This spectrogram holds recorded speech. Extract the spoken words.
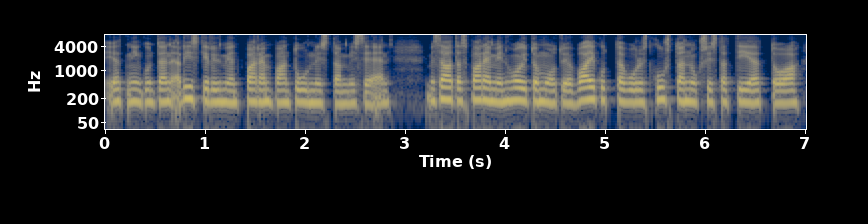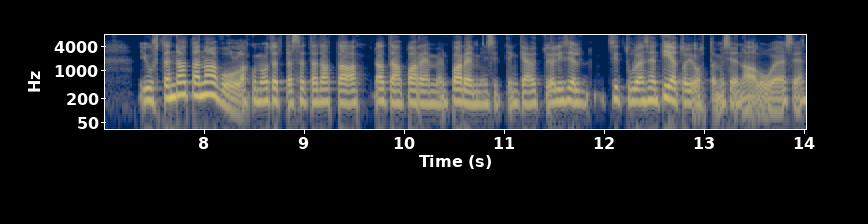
ja niin kuin tämän riskiryhmien parempaan tunnistamiseen. Me saataisiin paremmin hoitomuotojen vaikuttavuudesta, kustannuksista tietoa – just tämän datan avulla, kun me otettaisiin sitä dataa, dataa paremmin, paremmin sitten käyttöön. Eli sitten tulee sen tietojohtamisen alueeseen.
